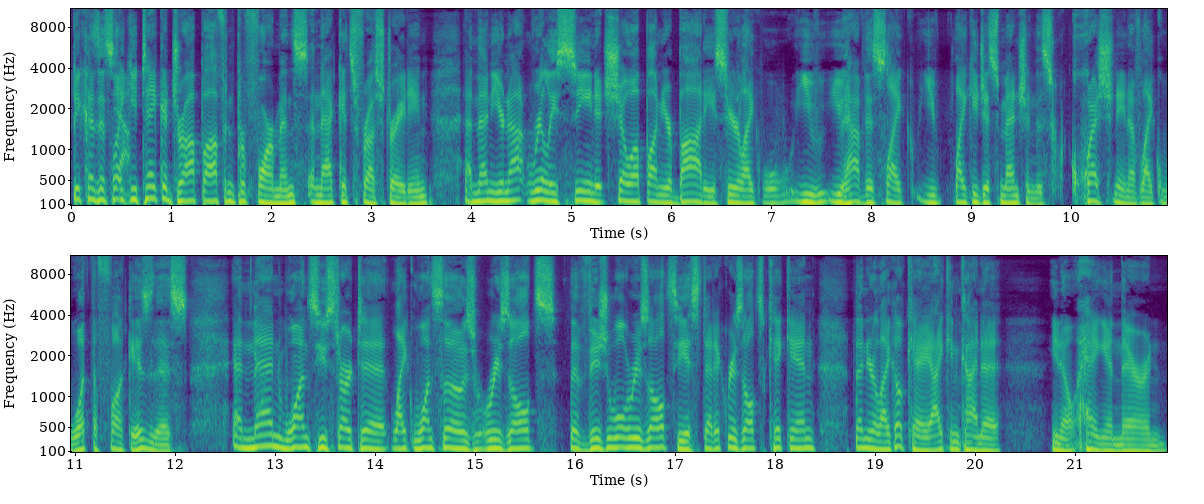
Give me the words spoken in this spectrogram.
because it's like Yeah. you take a drop off in performance and that gets frustrating, and then you're not really seeing it show up on your body. So you're like, well, you you have this like you like you just mentioned this questioning of like, what the fuck is this? And then once you start to like once those results, the visual results, the aesthetic results kick in, then you're like, okay, I can kind of you know hang in there and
